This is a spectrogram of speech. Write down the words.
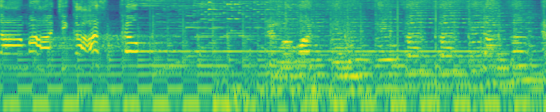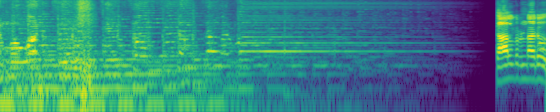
సామాజిక అస్త్రం. Number one. Number one. Caller ఉన్నారు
